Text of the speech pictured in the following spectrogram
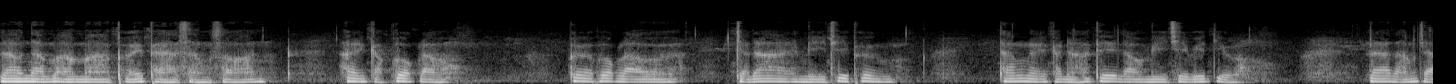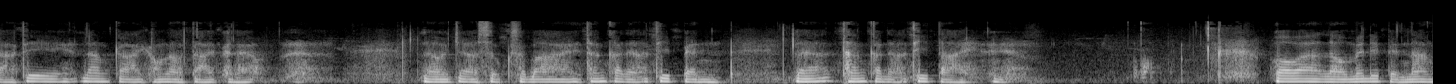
แล้วนำเอามาเผยแผ่สั่งสอนให้กับพวกเรา เพื่อพวกเราจะได้มีที่พึ่ง ทั้งในขณะที่เรามีชีวิตอยู่ และหลังจากที่ร่างกายของเราตายไปแล้ว เราจะสุขสบายทั้งขณะที่เป็น และทั้งขณะที่ตายเพ ราะว่าเราไม่ได้เป็นร่าง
